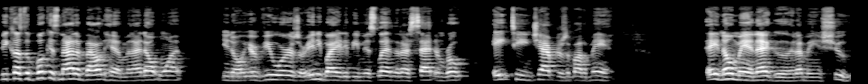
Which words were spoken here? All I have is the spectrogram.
Because the book is not about him, and I don't want you know your viewers or anybody to be misled that I sat and wrote 18 chapters about a man. Ain't no man that good. I mean, shoot,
